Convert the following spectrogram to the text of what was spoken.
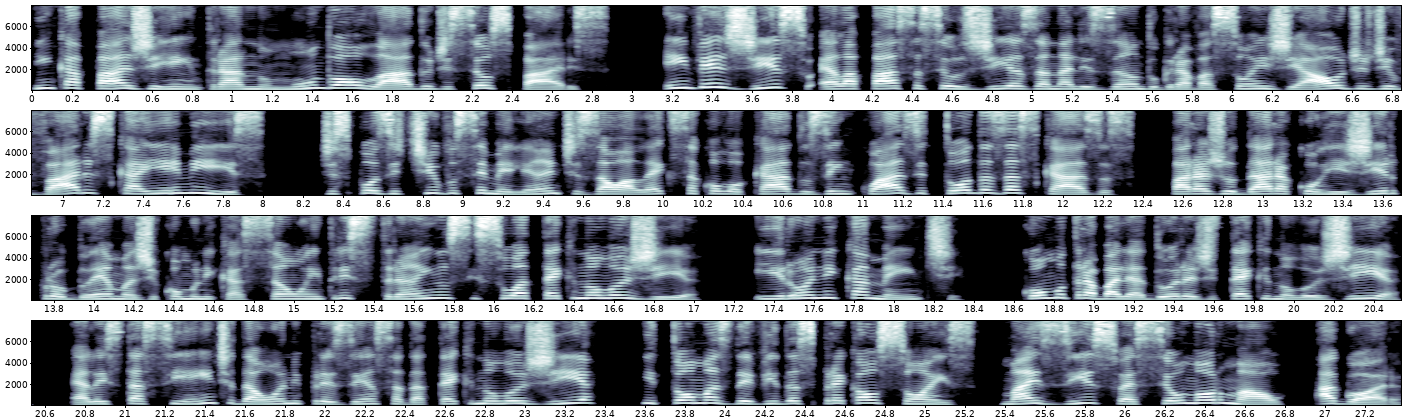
incapaz de reentrar no mundo ao lado de seus pares. Em vez disso, ela passa seus dias analisando gravações de áudio de vários KIMIs, dispositivos semelhantes ao Alexa colocados em quase todas as casas, para ajudar a corrigir problemas de comunicação entre estranhos e sua tecnologia. Ironicamente, como trabalhadora de tecnologia, ela está ciente da onipresença da tecnologia e toma as devidas precauções, mas isso é seu normal, agora.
